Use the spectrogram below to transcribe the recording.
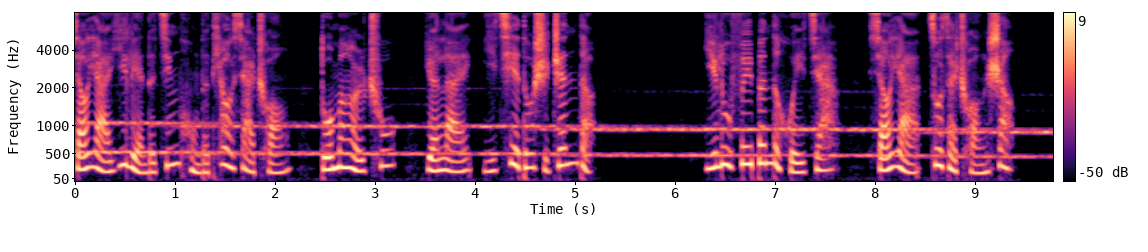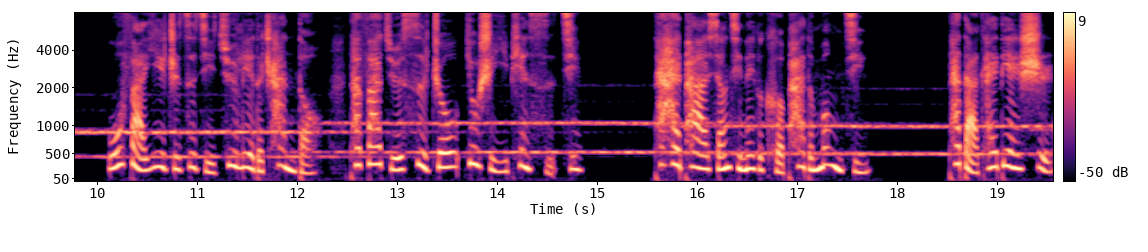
小雅一脸的惊恐地跳下床，夺门而出。原来一切都是真的。一路飞奔的回家，小雅坐在床上，无法抑制自己剧烈的颤抖。她发觉四周又是一片死静。他害怕想起那个可怕的梦境，他打开电视，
